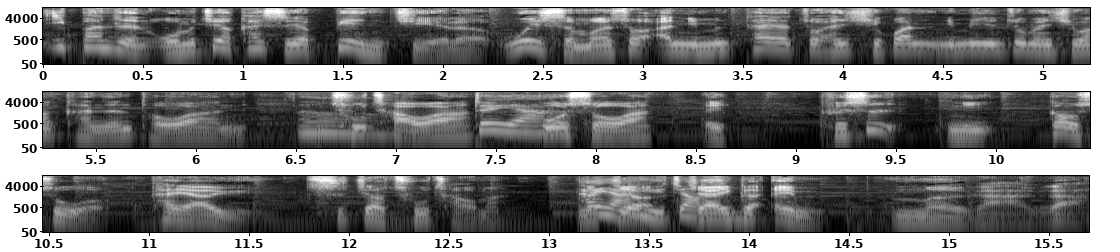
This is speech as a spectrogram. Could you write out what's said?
一般人我们就要开始要辩解了。为什么说啊？你们泰雅族很喜欢，你们原住民喜欢砍人头啊，除草啊，对呀，割手啊。哎，可是你告诉我，泰雅语是叫除草吗？泰雅语叫加一个 m，么嘎嘎，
